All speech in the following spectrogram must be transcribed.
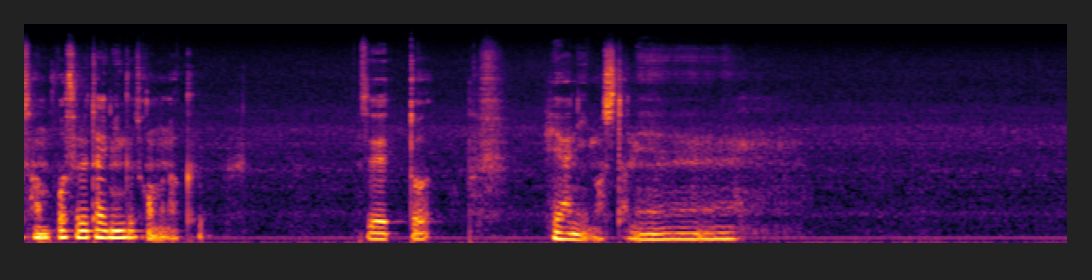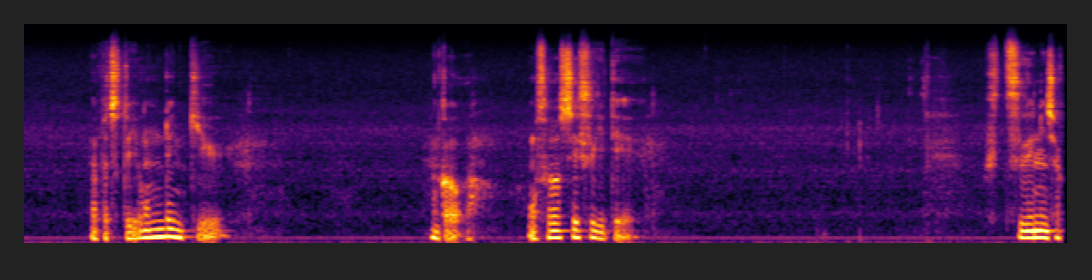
う散歩するタイミングとかもなくずっと部屋にいましたね。やっぱちょっと4連休なんか恐ろしすぎて普通に若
